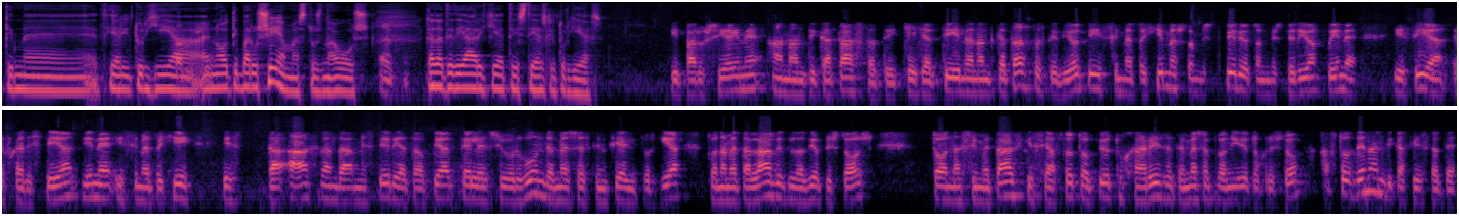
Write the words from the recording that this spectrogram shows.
την ε, Θεία Λειτουργία, ενώ την παρουσία μας στους ναούς κατά τη διάρκεια της Θείας Λειτουργίας η παρουσία είναι αναντικατάστατη. Και γιατί είναι αναντικατάστατη, διότι η συμμετοχή μες στο μυστήριο των μυστηρίων που είναι η Θεία Ευχαριστία, είναι η συμμετοχή στα άχραντα μυστήρια τα οποία τελεσιουργούνται μέσα στην Θεία Λειτουργία, το να μεταλάβει δηλαδή ο πιστός το να συμμετάσχει σε αυτό το οποίο του χαρίζεται μέσα από τον ίδιο τον Χριστό, αυτό δεν αντικαθίσταται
